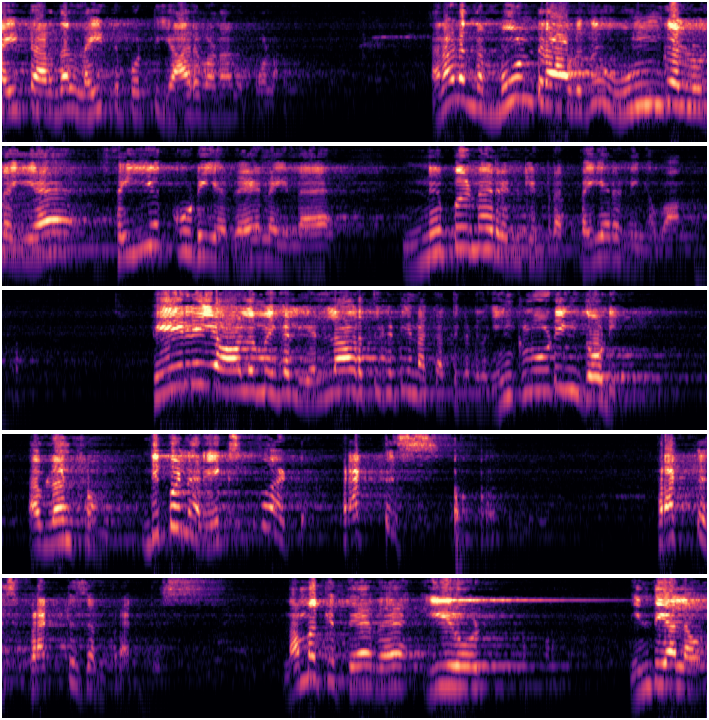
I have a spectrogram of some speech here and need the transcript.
நைட்டாக இருந்தாலும் லைட்டு போட்டு யார் வேணாலும் போகலாம் அதனால் இந்த மூன்றாவது உங்களுடைய செய்யக்கூடிய வேலையில் நிபுணர் என்கின்ற பெயரை நீங்கள் வாங்க பெரிய ஆளுமைகள் எல்லாத்துக்கிட்டையும் நான் கற்றுக்கிட்டது including Dhoni. I've learn from நிபுணர் expert practice practice practice and practice நமக்கு தேவை ஈரோடு. இந்தியாவில்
